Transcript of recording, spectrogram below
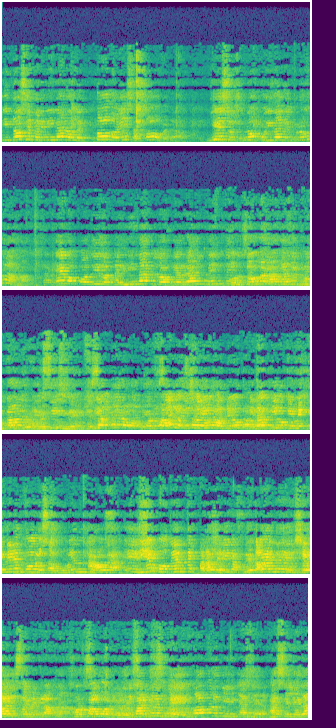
Y no se terminaron todas esas obras. Y eso es no cuidar el programa. Hemos podido terminar lo que realmente... Con todas las dificultades que existen. Ya, pero, por favor, lo que yo digo, digo que me generen todos los argumentos Ahora, bien potentes para venir a justamente llevar ese reclamo. Por favor, de parte de usted, ¿cómo lo tiene que hacer? Acelerar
